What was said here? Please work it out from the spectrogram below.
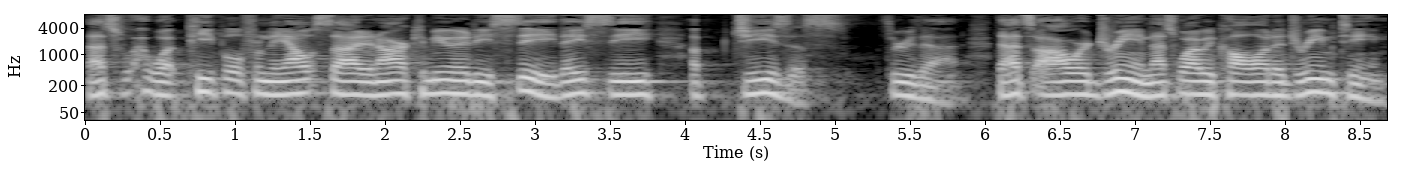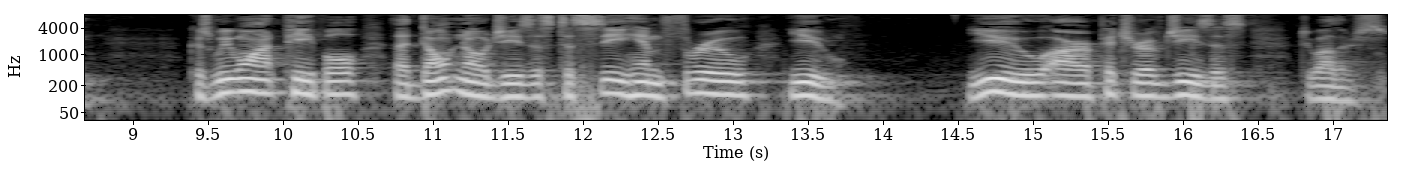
That's what people from the outside in our community see. They see a Jesus through that. That's our dream. That's why we call it a dream team. Because we want people that don't know Jesus to see him through you. You are a picture of Jesus to others.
